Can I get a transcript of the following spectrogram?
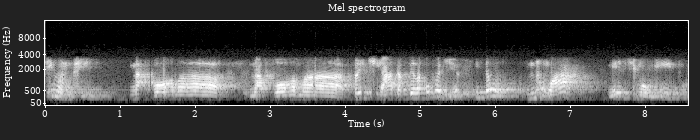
se mantém na forma, na forma pleiteada pela companhia. Então, não há, nesse momento,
